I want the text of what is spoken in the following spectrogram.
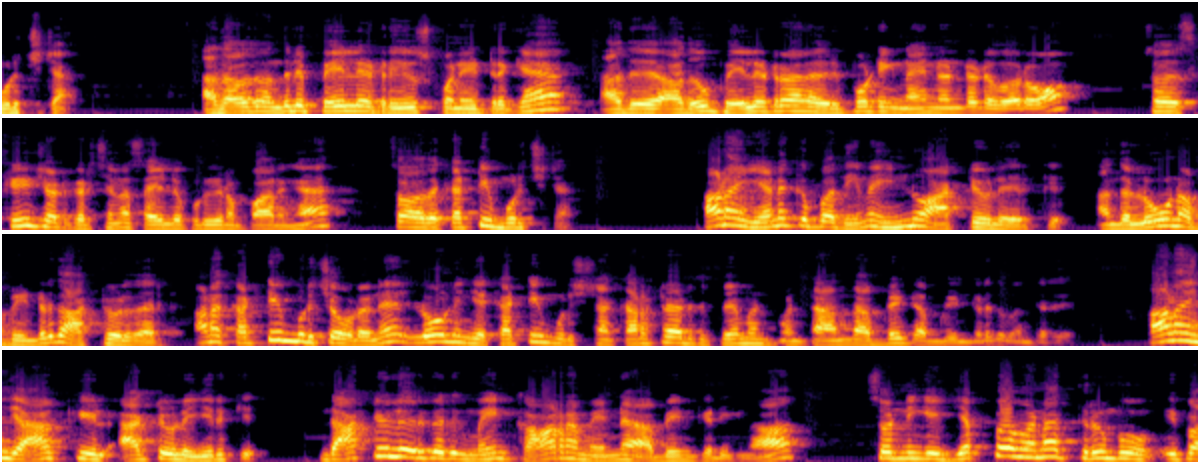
முடிச்சிட்டேன். அதாவது வந்துட்டு பே லெட்டர் யூஸ் பண்ணிட்டு இருக்கேன். அது அதுவும் pay letter reporting nine hundred வரும். ஸோ ஸ்க்ரீன்ஷாட் கிடச்சுன்னா சைடில் கொடுக்குறேன் பாருங்கள் ஸோ அதை கட்டி முடிச்சிட்டேன். ஆனால் எனக்கு பார்த்தீங்கன்னா இன்னும் ஆக்டிவில் இருக்குது அந்த லோன் அப்படின்றது ஆக்டிவில் தான் இருக்குது ஆனால் கட்டி முடிச்ச உடனே லோன் இங்கே கட்டி முடிச்சிட்டேன். கரெக்டாக எடுத்து பேமெண்ட் பண்ணிட்டேன். அந்த அப்டேட் அப்படின்றது வந்துடுது ஆனால் இங்கே ஆக்டிவ் ஆக்டிவில் இருக்குது இந்த ஆக்டிவில் இருக்கிறதுக்கு மெயின் காரணம் என்ன அப்படின்னு கேட்டிங்கன்னா ஸோ நீங்கள் எப்போ வேணால் திரும்பவும் இப்போ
